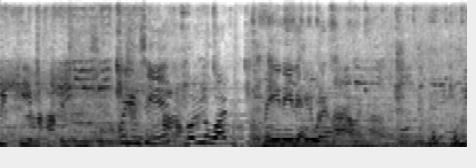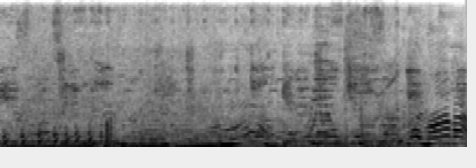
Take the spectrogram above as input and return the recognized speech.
วิปครีมนะคะ เป็นครีมชีส ครีมชีสล้วนๆนี่นี่นี่ให้ดูเลยนะคะเอาเลยนะคะร่อยมากอะ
